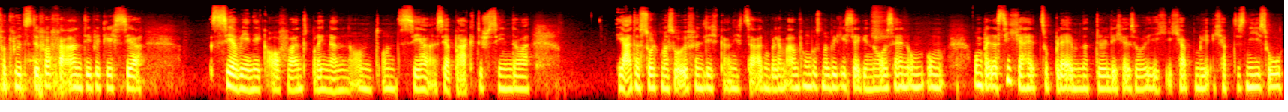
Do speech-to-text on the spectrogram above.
verkürzte Verfahren, die wirklich sehr sehr wenig Aufwand bringen und, und sehr, sehr praktisch sind. Aber ja, das sollte man so öffentlich gar nicht sagen, weil am Anfang muss man wirklich sehr genau sein, um, um, um bei der Sicherheit zu bleiben natürlich. Also ich, ich habe hab das nie so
